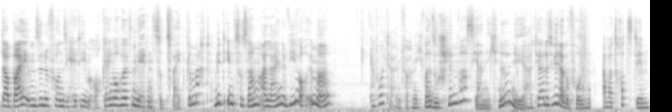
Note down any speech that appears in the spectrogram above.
dabei im Sinne von, sie hätte ihm auch gern geholfen. Wir hätten es zu zweit gemacht, mit ihm zusammen, alleine, wie auch immer. Er wollte einfach nicht, weil so schlimm war es ja nicht. Ne? Nee, er hat ja alles wiedergefunden. Aber trotzdem,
